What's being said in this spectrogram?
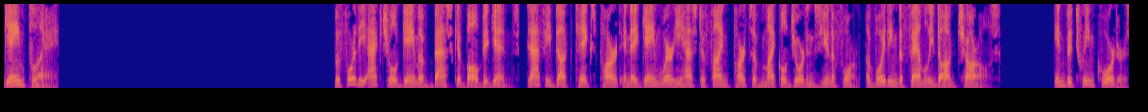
Gameplay Before the actual game of basketball begins, Daffy Duck takes part in a game where he has to find parts of Michael Jordan's uniform, avoiding the family dog Charles. In between quarters,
